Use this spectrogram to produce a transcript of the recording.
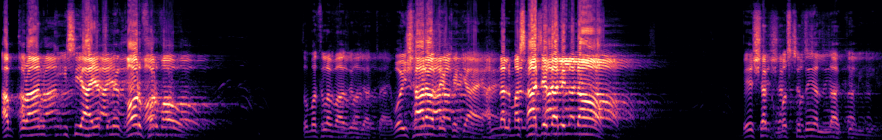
اب قرآن کی اسی آیت میں غور فرماؤ۔ تو مطلب واضح ہو جاتا ہے۔ وہ اشارہ دیکھے کیا ہے؟ ان المساجد للہ۔ بے شک مسجدیں اللہ کے لیے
